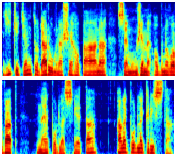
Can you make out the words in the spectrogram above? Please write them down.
Díky těmto darům našeho pána se můžeme obnovovat ne podle světa, ale podle Krista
